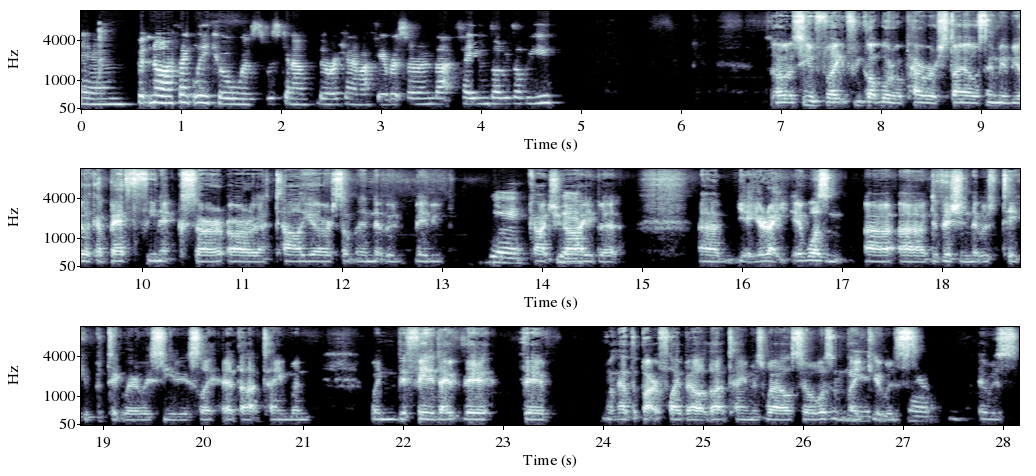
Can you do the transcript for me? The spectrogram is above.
Um, but no, I think Cool was was kind of they were kind of my favourites around that time in WWE. So it seems like if you got more of a power styles, then maybe like a Beth Phoenix or or a Talia or something that would maybe yeah catch your yeah. eye, but um, yeah, you're right. It wasn't a, a, division that was taken particularly seriously at that time when when they faded out the the when they had the butterfly belt at that time as well. So it wasn't like it was it was.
